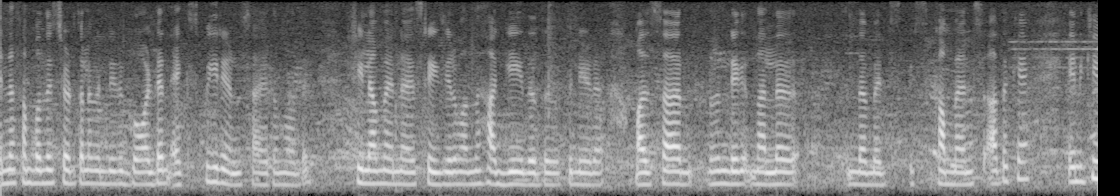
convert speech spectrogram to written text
എന്നെ സംബന്ധിച്ചിടത്തോളം എന്റെ ഒരു ഗോൾഡൻ എക്സ്പീരിയൻസ് ആയിരുന്നു അത്. ഷീലാമ്മ എന്നെ സ്റ്റേജിൽ വന്ന് ഹഗ് ചെയ്തത് പിന്നീട് മധുസാറിന്റെ നല്ല എന്താ കമൻസ് അതൊക്കെ എനിക്ക്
